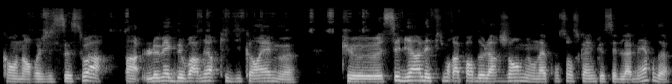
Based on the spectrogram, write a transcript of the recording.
quand on enregistre ce soir. Enfin, le mec de Warner qui dit quand même que c'est bien, les films rapportent de l'argent, mais on a conscience quand même que c'est de la merde.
